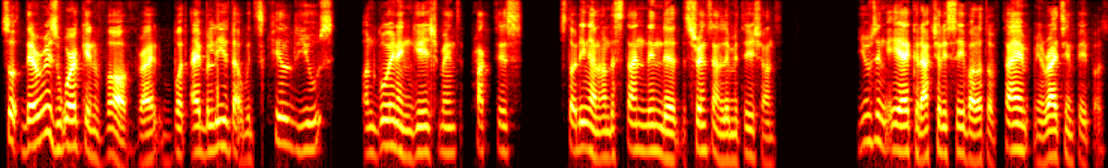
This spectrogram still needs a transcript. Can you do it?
So, there is work involved, right? But I believe that with skilled use, ongoing engagement, practice, studying and understanding the, the strengths and limitations, using AI could actually save a lot of time in writing papers.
